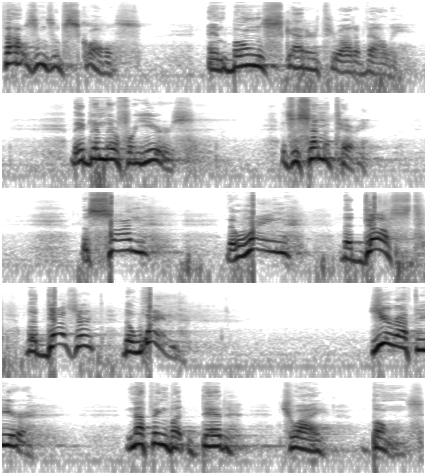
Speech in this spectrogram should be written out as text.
thousands of skulls and bones scattered throughout a valley. They've been there for years. It's a cemetery. The sun, the rain, the dust, the desert, the wind. Year after year, nothing but dead, dry bones.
